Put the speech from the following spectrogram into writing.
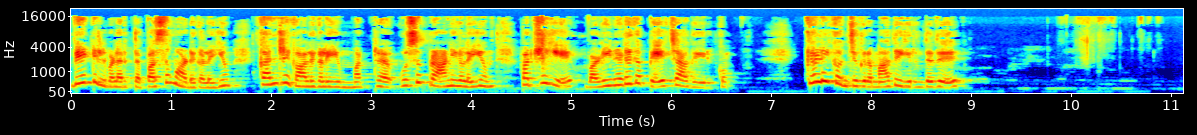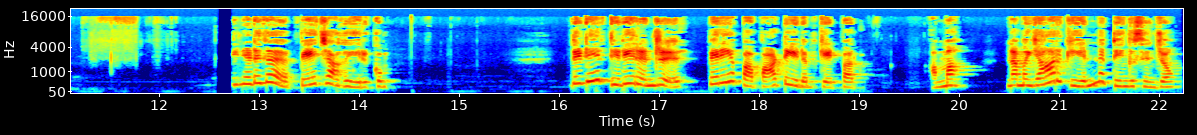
வீட்டில் வளர்த்த பசுமாடுகளையும் கன்று காலுகளையும் மற்ற உசு பிராணிகளையும் பற்றியே வழிநெடுக பேச்சாக இருக்கும். கிளி கொஞ்சுகிற மாதிரி இருந்தது. வழிநெடுக பேச்சாக இருக்கும். திடீர் திடீரென்று பெரியப்பா பாட்டியிடம் கேட்பார். அம்மா நம்ம யாருக்கு என்ன தீங்கு செஞ்சோம்?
